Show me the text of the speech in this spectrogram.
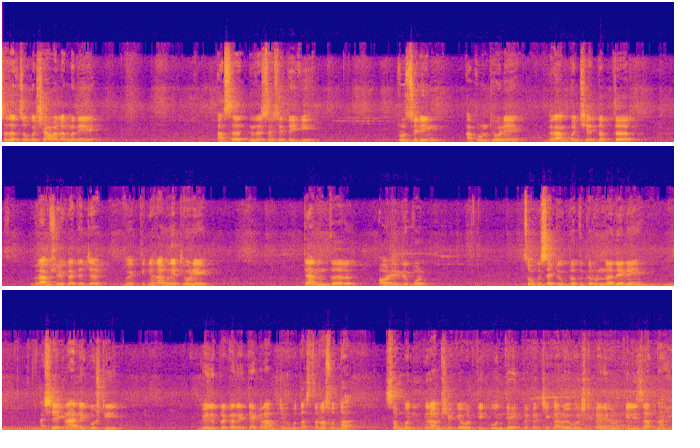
सदर चौकशी अहवालामध्ये असं निदर्शनास येते की प्रोसिडिंग आपण ठेवणे ग्रामपंचायत दप्तर ग्रामसेविका त्यांच्या वैयक्तिक घरामध्ये ठेवणे त्यानंतर ऑडिट रिपोर्ट चौकशीसाठी उपलब्ध करून न देणे अशा एक ना अनेक गोष्टी गैरप्रकारे त्या ग्रामपंचायत होत असतानासुद्धा संबंधित ग्रामसेवकेवरती कोणत्याही प्रकारची कारवाई वरिष्ठ कार्याकडून केली जात नाही.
